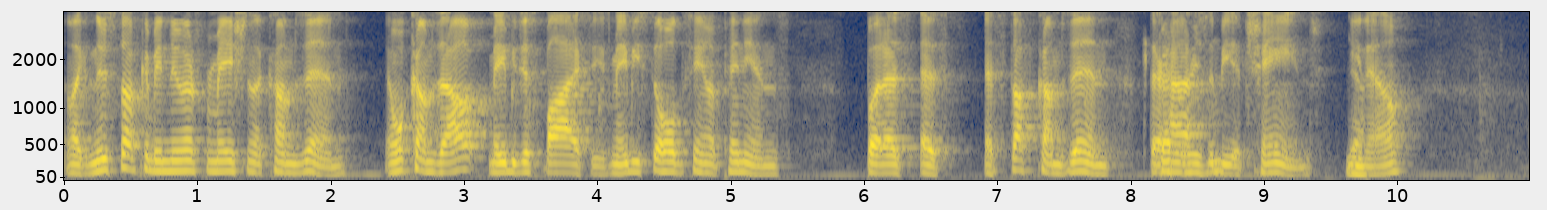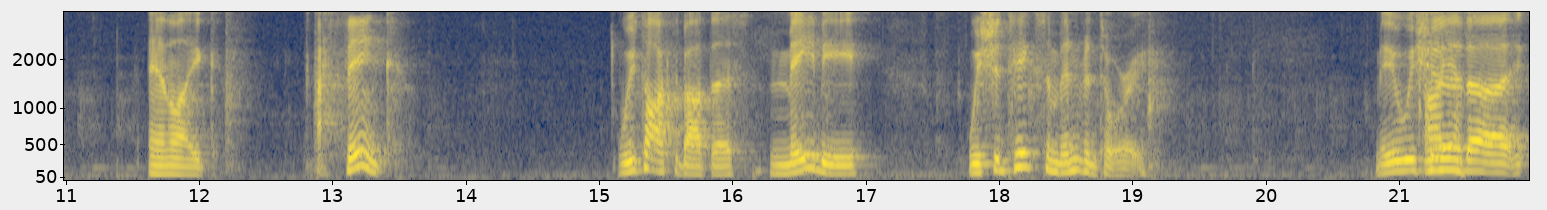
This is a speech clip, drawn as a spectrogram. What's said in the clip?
like new stuff can be new information that comes in, and what comes out maybe just biases. Maybe still hold the same opinions, but as as as stuff comes in, there Better has to be a change. Yeah. You know, and like, I think we've talked about this. Maybe we should take some inventory. Maybe we should Oh, yes. uh,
